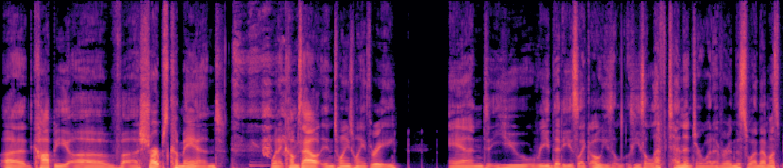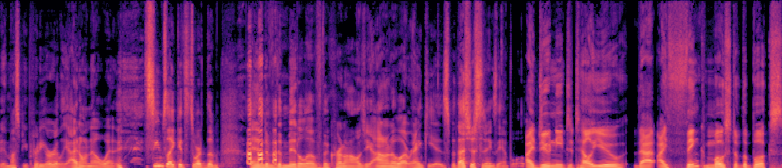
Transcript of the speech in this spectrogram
uh, copy of uh, Sharpe's Command when it comes out in 2023, and you read that he's like, oh, he's a he's a lieutenant or whatever in this one. That must be it must be pretty early. I don't know when. it seems like it's toward the end of the middle of the chronology. I don't know what rank he is, but that's just an example. I do need to tell you that I think most of the books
